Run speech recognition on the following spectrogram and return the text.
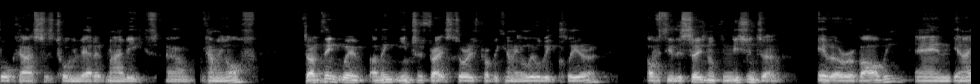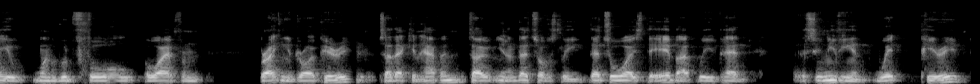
forecasters talking about it maybe um, coming off. So I think we're, I think the interest rate story is probably coming a little bit clearer. Obviously, the seasonal conditions are ever evolving, and you know you're one good fall away from breaking a dry period, so that can happen. So you know that's obviously that's always there, but we've had a significant wet period,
